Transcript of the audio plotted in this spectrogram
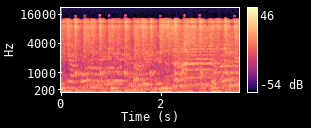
mi amor, a veces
